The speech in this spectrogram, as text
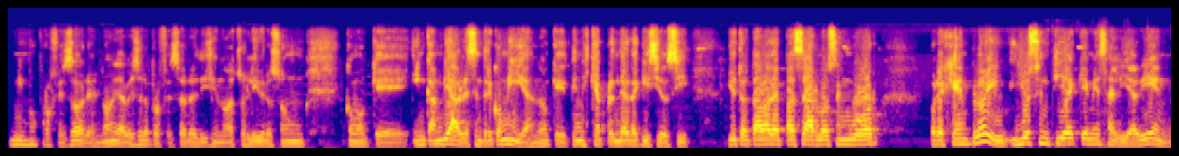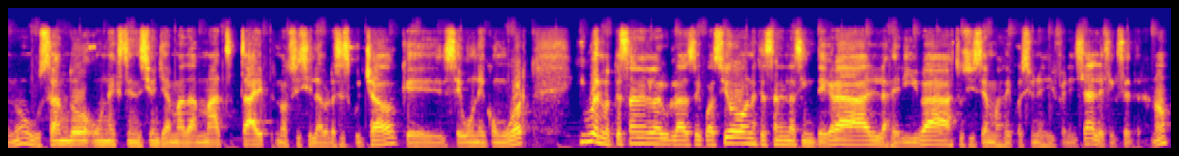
mismos, profesores, ¿no? Y a veces los profesores dicen, no, estos libros son como que incambiables, entre comillas, ¿no? Que tienes que aprender de aquí sí o sí. Yo trataba de pasarlos en Word por ejemplo, y, yo sentía que me salía bien, ¿no? Usando una extensión llamada MathType, no sé si la habrás escuchado, que se une con Word. Y bueno, te salen las ecuaciones, te salen las integrales, las derivadas, tus sistemas de ecuaciones diferenciales, etcétera, ¿no?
